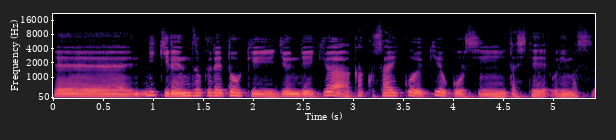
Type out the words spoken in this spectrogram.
えー、2期連続で当期純利益は過去最高益を更新いたしております。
